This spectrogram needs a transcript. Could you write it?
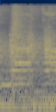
easy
